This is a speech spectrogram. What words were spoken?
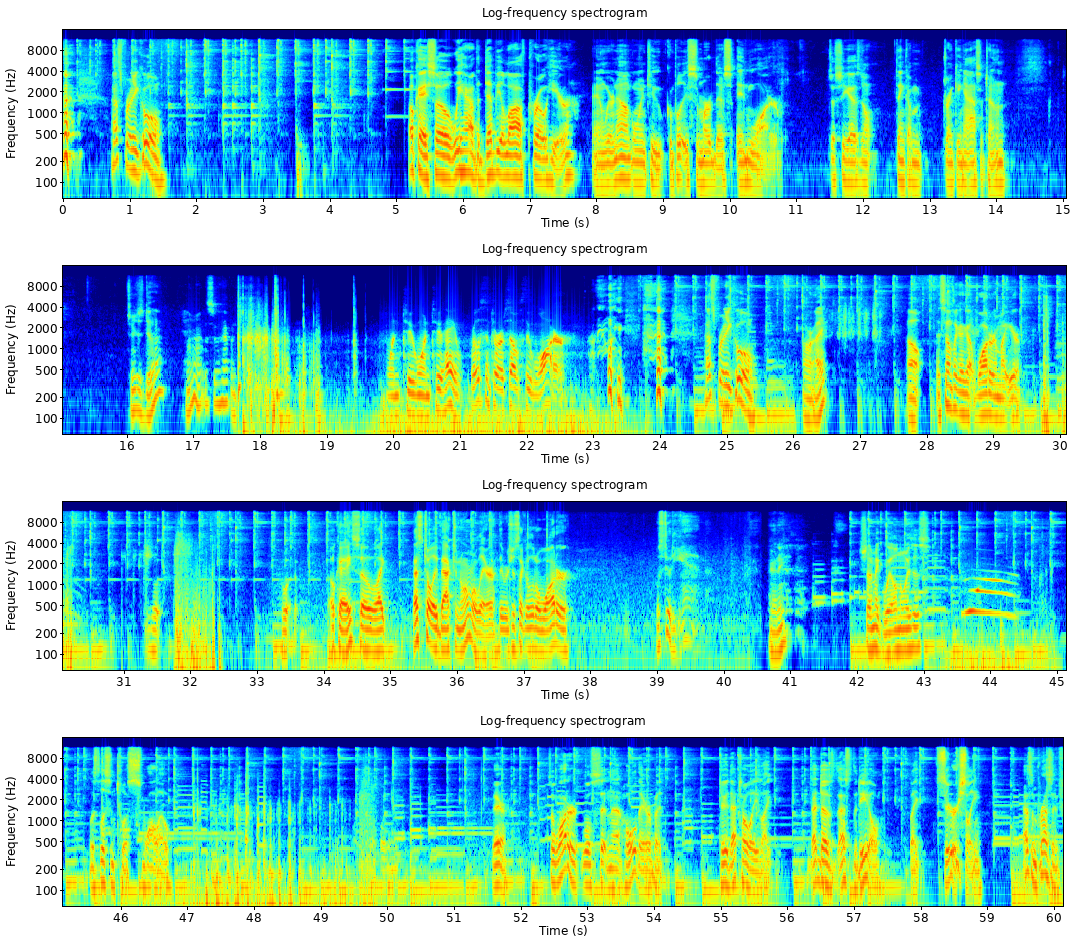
That's pretty cool. Okay, so we have the Debioloft Pro here, and we're now going to completely submerge this in water. Just so you guys don't think I'm drinking acetone. Should we just do it? All right, let's see what happens. One, two, one, two. Hey, we're listening to ourselves through water. That's pretty cool. All right. Oh, it sounds like I got water in my ear. Okay, so like that's totally back to normal there. There was just like a little water. Let's do it again. Ready? Should I make whale noises? Let's listen to a swallow. There. So water will sit in that hole there, but dude, that totally like that does that's the deal. Like seriously, that's impressive.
